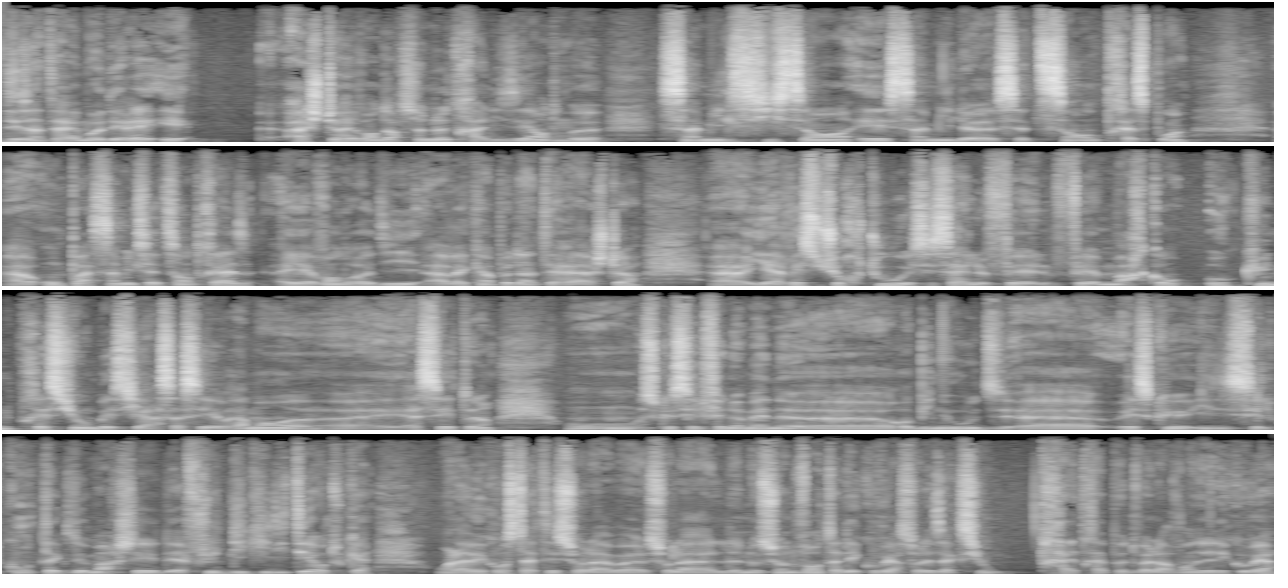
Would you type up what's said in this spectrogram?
des intérêts modérés, et acheteurs et vendeurs se neutralisaient entre 5600 mm. et 5713 points. Euh, on passe 5713 et vendredi, avec un peu d'intérêt acheteur, euh, il y avait surtout, et c'est ça le fait, fait, marquant, aucune pression baissière. Ça, c'est vraiment euh, assez étonnant. Est-ce que c'est le phénomène Robin Hood Est-ce que c'est le contexte de marché, des flux de liquidité En tout cas, on l'avait constaté sur, la, sur la, notion de vente à découvert sur les actions. Très, très peu de valeur vendue à découvert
